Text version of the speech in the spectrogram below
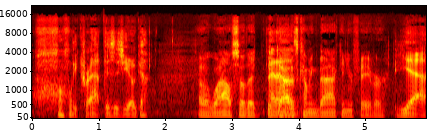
holy crap, this is yoga. Oh, wow. So that the And, uh, data's coming back in your favor. Yeah.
